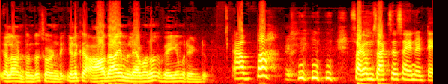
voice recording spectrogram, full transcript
ఎలా ఉంటుందో చూడండి. వీళ్ళకి ఆదాయం లెవెన్ వ్యయం రెండు. అబ్బా! సగం సక్సెస్ అయినట్టే.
